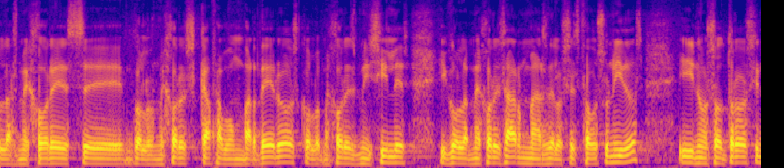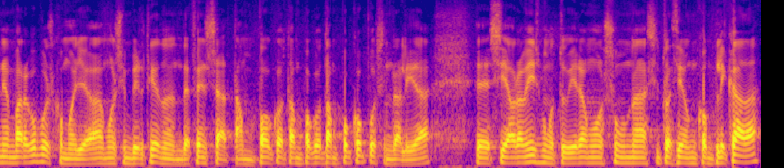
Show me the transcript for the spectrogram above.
con las mejores, eh, con los mejores cazabombarderos, con los mejores misiles y con las mejores armas de los Estados Unidos, y nosotros, sin embargo, pues como llevábamos invirtiendo en defensa tampoco, tampoco tampoco, pues en realidad eh, si ahora mismo tuviéramos una situación complicada,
